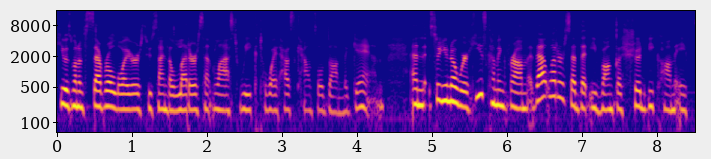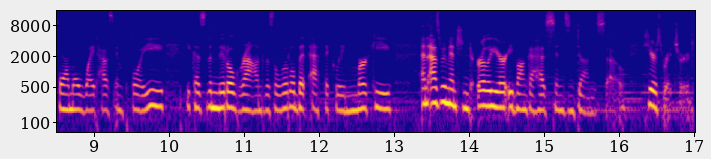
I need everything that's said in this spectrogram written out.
He was one of several lawyers who signed a letter sent last week to White House counsel Don McGahn. And so you know where he's coming from. That letter said that Ivanka should become a formal White House employee because the middle ground was a little bit ethically murky. And as we mentioned earlier, Ivanka has since done so. Here's Richard.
